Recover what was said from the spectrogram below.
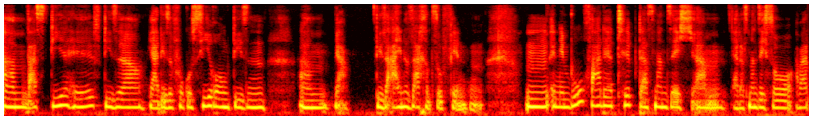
ähm, was dir hilft, diese, ja, diese Fokussierung, diesen, ähm, ja, diese eine Sache zu finden. Mm, in dem Buch war der Tipp, dass man sich, ähm, ja, dass man sich so, aber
